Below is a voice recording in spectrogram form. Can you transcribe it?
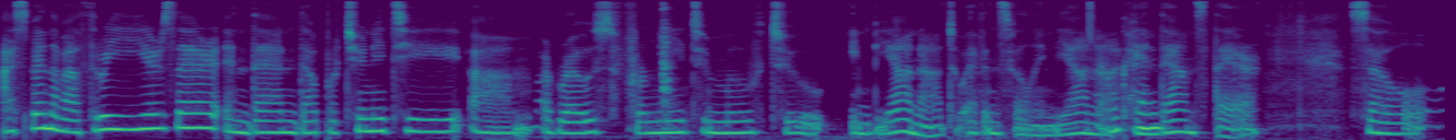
I spent about three years there, and then the opportunity um, arose for me to move to Indiana, to Evansville, Indiana, Okay. and dance there. So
